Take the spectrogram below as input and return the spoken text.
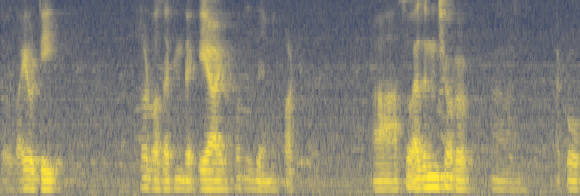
there was IoT. Third was I think the AI. What is the ML part? Uh, so as an insurer, uh, Acko.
